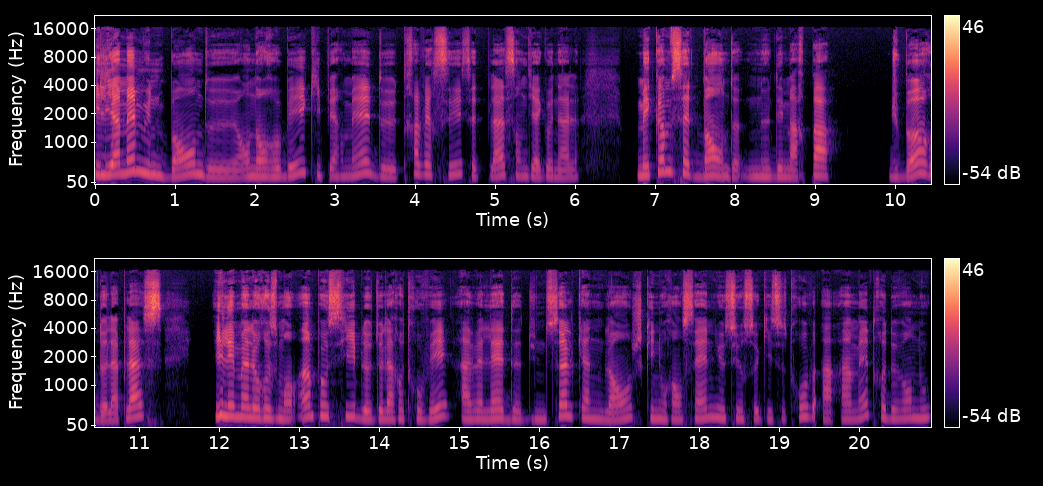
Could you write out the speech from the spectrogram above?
Il y a même une bande euh, en enrobé qui permet de traverser cette place en diagonale. Mais comme cette bande ne démarre pas du bord de la place, il est malheureusement impossible de la retrouver à l'aide d'une seule canne blanche qui nous renseigne sur ce qui se trouve à un mètre devant nous.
